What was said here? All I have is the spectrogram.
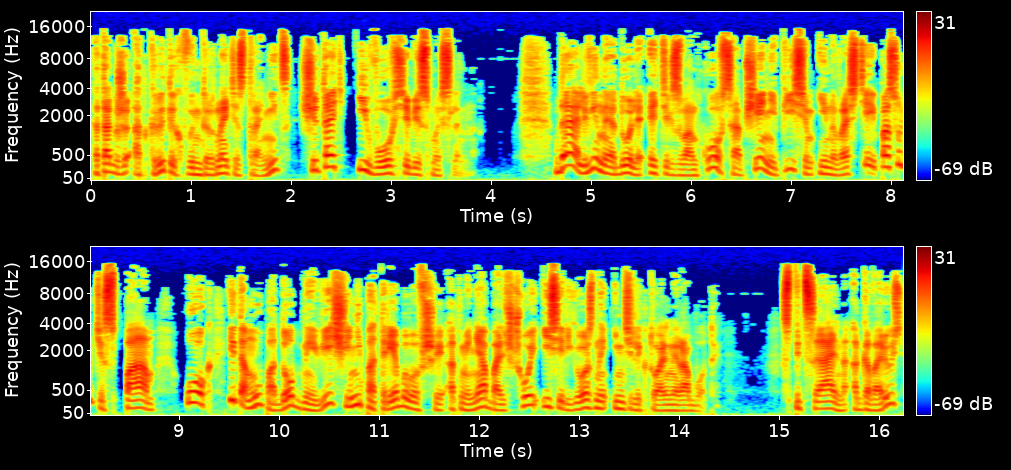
а также открытых в интернете страниц считать и вовсе бессмысленно. Да, львиная доля этих звонков, сообщений, писем и новостей, по сути, спам, ок и тому подобные вещи, не потребовавшие от меня большой и серьезной интеллектуальной работы. Специально оговорюсь,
